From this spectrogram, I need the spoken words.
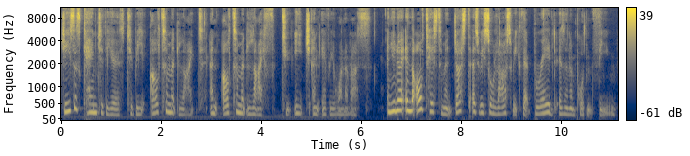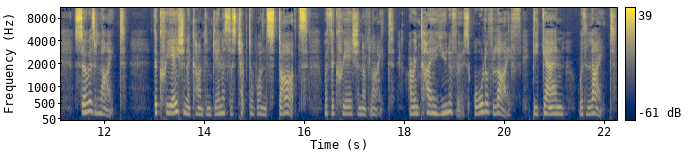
Jesus came to the earth to be ultimate light and ultimate life to each and every one of us. And you know, in the Old Testament, just as we saw last week that bread is an important theme, so is light. The creation account in Genesis chapter 1 starts with the creation of light. Our entire universe, all of life, began with light.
